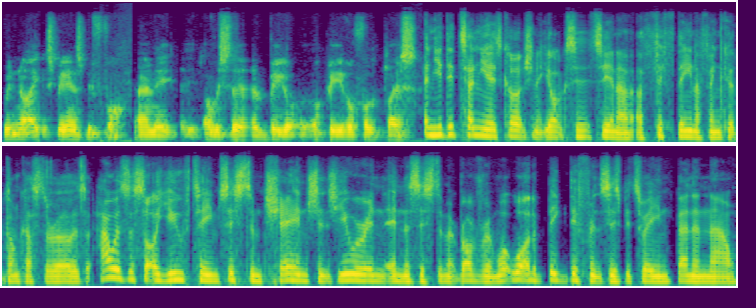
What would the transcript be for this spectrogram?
we'd not experienced before. And it, it obviously a big upheaval for the place. And you did 10 years coaching at York City and a, a 15, I think, at Doncaster Rovers. How has the sort of youth team system changed since you were in, in the system at Rotherham? What, what are the big differences between then and now?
